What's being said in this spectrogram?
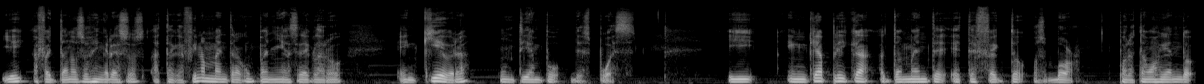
y afectando sus ingresos hasta que finalmente la compañía se declaró en quiebra un tiempo después. Y ¿En qué aplica actualmente este efecto Osborne? Pues lo estamos viendo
